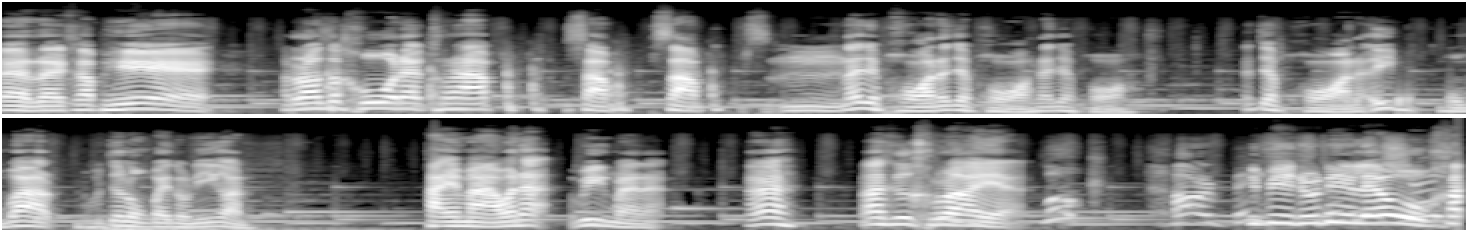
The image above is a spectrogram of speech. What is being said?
ได้เลยครับเพ่รอสักครู่นะครับ สับสับอืมน่าจะพอน่าจะพอน่าจะพอ น่าจะพอนะเอ้ยผมว่าผมจะลงไปตรงนี้ก่อน ใครมาวะนะวิ่งมาน่ะฮะนั่นคือใครอะ Look, our พี่พี่ดูนี่เร็วใคร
